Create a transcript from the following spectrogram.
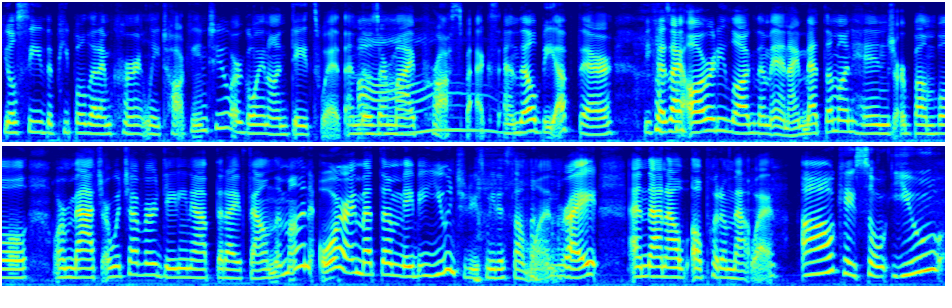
you'll see the people that I'm currently talking to are going on dates with, and those are my prospects, and they'll be up there because I already logged them in. I met them on Hinge or Bumble or Match or whichever dating app that I found them on, or I met them. Maybe you introduce me to someone, right? And then I'll I'll put them that way. Ah, okay. So you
